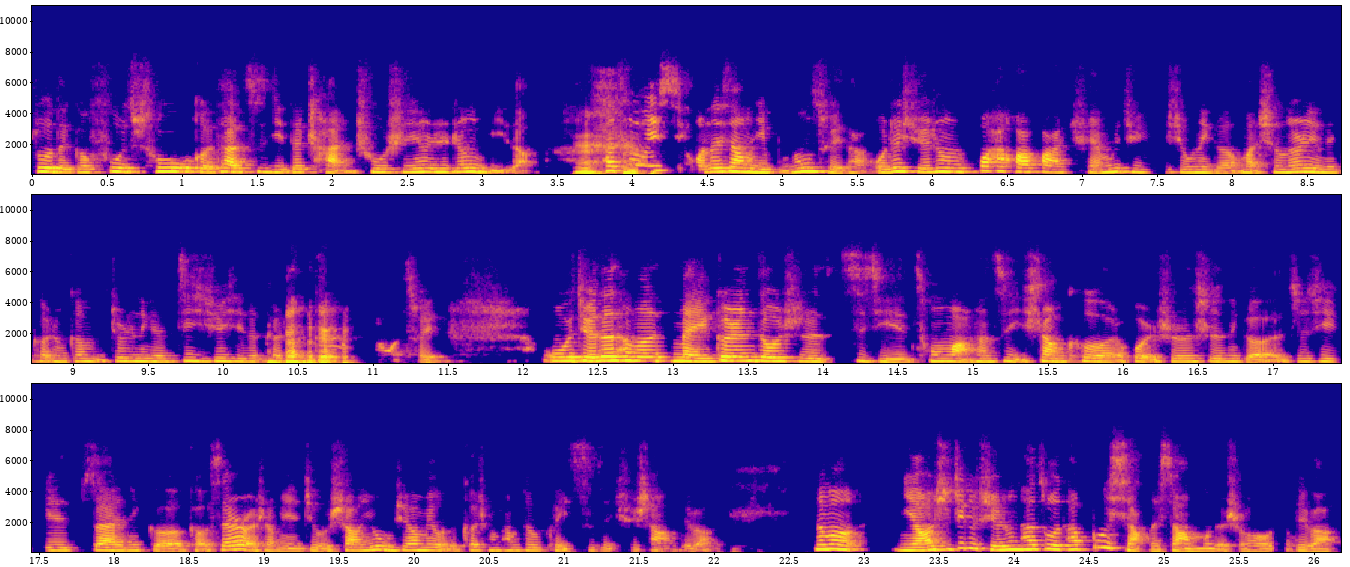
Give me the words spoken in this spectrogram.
做的一个付出和他自己的产出实际上是正比的。他特别喜欢的项目，你不用催他。我这学生哗哗哗全部去修那个 machine learning 的课程，跟就是那个机器学习的课程，根本不用我催。我觉得他们每个人都是自己从网上自己上课，或者说是那个直接在那个 Coursera 上面就上，因为我们学校没有的课程，他们都可以自己去上，对吧？那么你要是这个学生他做他不想的项目的时候，对吧？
